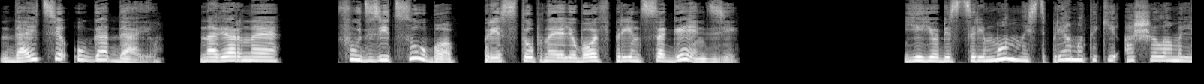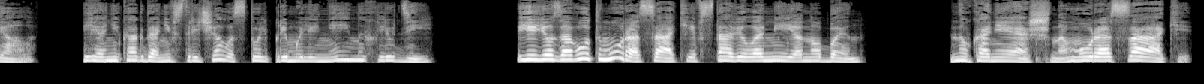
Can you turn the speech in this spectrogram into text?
Дайте угадаю. Наверное, Фудзицубо, преступная любовь принца Гэнзи». Ее бесцеремонность прямо-таки ошеломляла. Я никогда не встречала столь прямолинейных людей. «Ее зовут Мурасаки», — вставила Мия Нобен. «Ну, конечно, Мурасаки!»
